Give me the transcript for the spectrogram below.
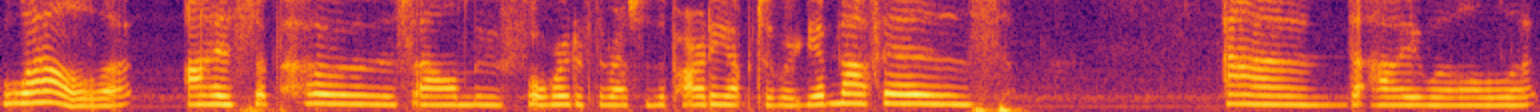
Well, I suppose I'll move forward with the rest of the party up to where Gibnaf is, and I will.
